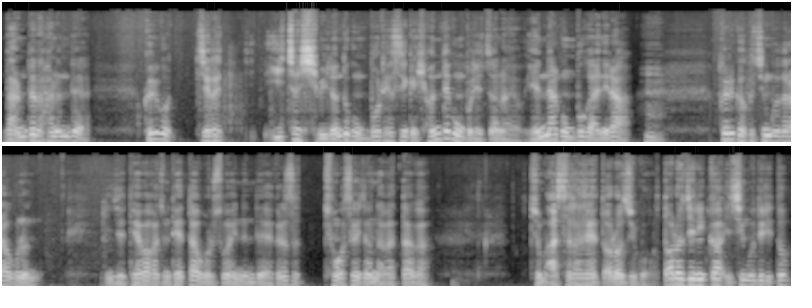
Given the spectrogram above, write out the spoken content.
나름대로 하는데 그리고 제가 2011년도 공부를 했으니까 현대 공부를 했잖아요. 옛날 공부가 아니라 음. 그러니까 그 친구들하고는 이제 대화가 좀 됐다고 볼 수가 있는데 그래서 총학생회장 나갔다가 좀 아슬아슬하게 떨어지고 떨어지니까 이 친구들이 또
